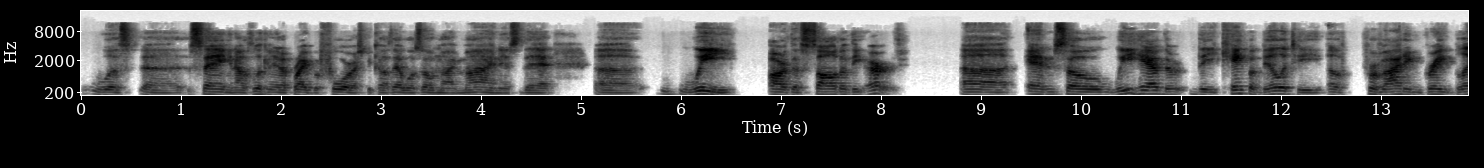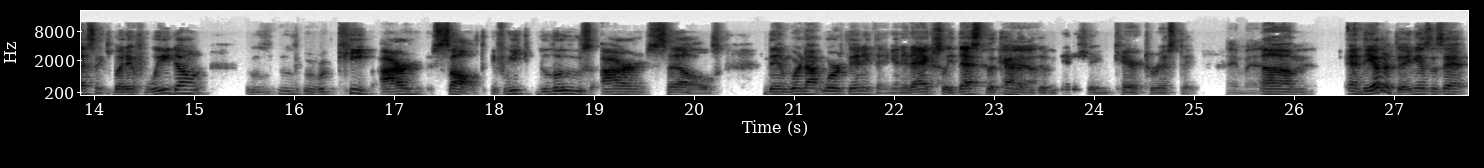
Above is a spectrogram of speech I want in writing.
was uh, saying, and I was looking it up right before us because that was on my mind, is that uh, we are the salt of the earth. Uh, and so we have the, the capability of providing great blessings. But if we don't keep our salt, if we lose ourselves, then we're not worth anything. And it actually that's the kind yeah. of the diminishing characteristic. Amen. Um, and the other thing is is that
